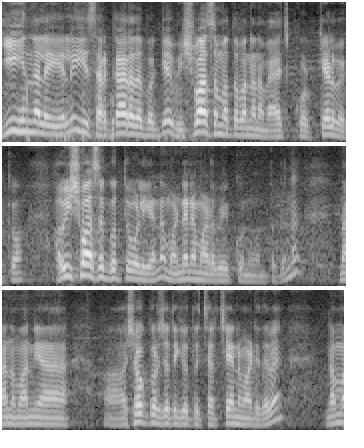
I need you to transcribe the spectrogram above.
ಈ ಹಿನ್ನೆಲೆಯಲ್ಲಿ ಈ ಸರ್ಕಾರದ ಬಗ್ಗೆ ವಿಶ್ವಾಸ ಮತವನ್ನು ನಾವು ಯಾಚ್ ಕೇಳಬೇಕು. ಅವಿಶ್ವಾಸ ಗೊತ್ತುವಳಿಯನ್ನು ಮಂಡನೆ ಮಾಡಬೇಕು ಅನ್ನುವಂಥದ್ದನ್ನು ನಾನು ಮಾನ್ಯ ಅಶೋಕರ ಜೊತೆಗೆ ಇವತ್ತು ಚರ್ಚೆಯನ್ನು ಮಾಡಿದ್ದೇವೆ. ನಮ್ಮ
